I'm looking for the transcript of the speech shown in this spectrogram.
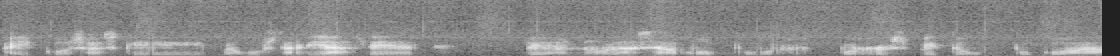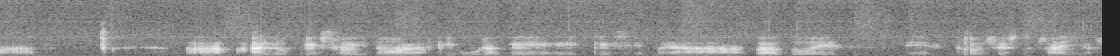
hay cosas que me gustaría hacer, pero no las hago por, por respeto un poco a, a, lo que soy, ¿no? a la figura que, que se me ha dado en, en, todos estos años.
